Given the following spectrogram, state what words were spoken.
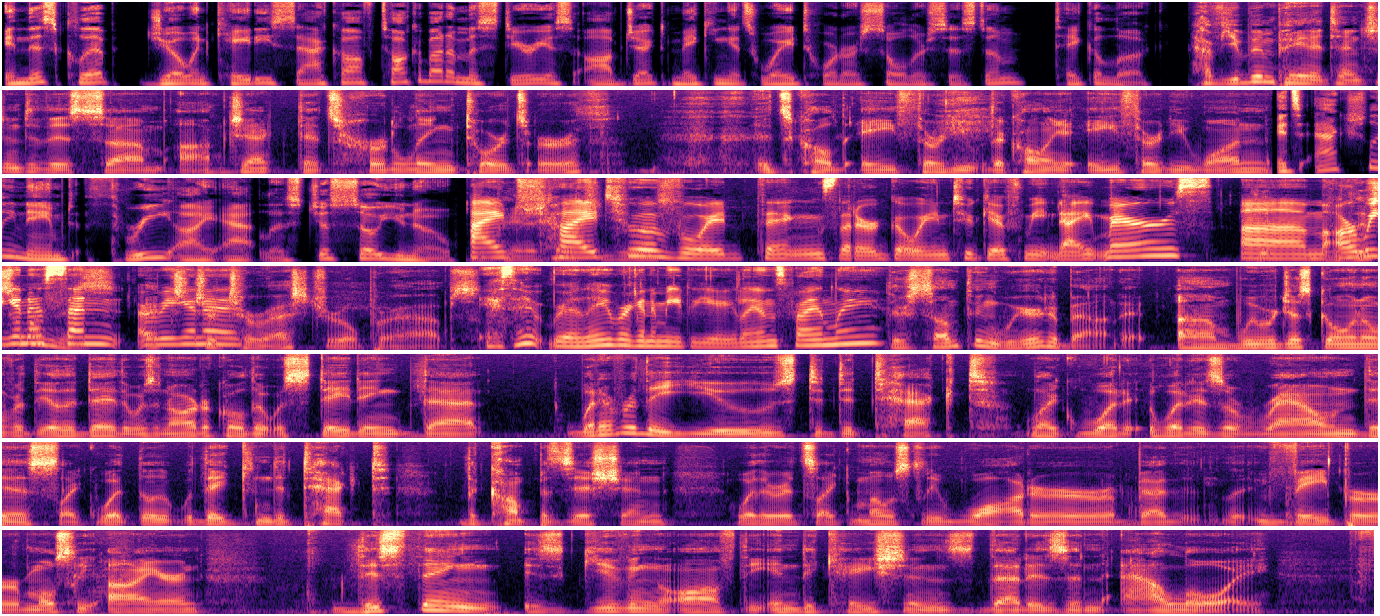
In this clip, Joe and Katee Sackhoff talk about a mysterious object making its way toward our solar system. Take a look. Have you been paying attention to this um, object that's hurtling towards Earth? It's called A30. They're calling it A31. It's actually named 3i Atlas, just so you know. I try to to this? avoid things that are going to give me nightmares. Um, are we going to send? Are we going to? extraterrestrial? Perhaps. Is it really? We're going to meet the aliens finally? There's something weird about it. Um, we were just going over it the other day. There was an article that was stating that whatever they use to detect, like what what is around this, like what the, they can detect the composition, whether it's like mostly water, vapor, mostly iron. This thing is giving off the indications that is an alloy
